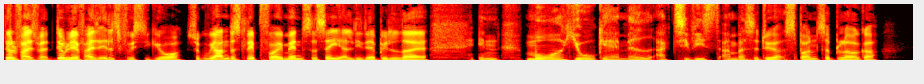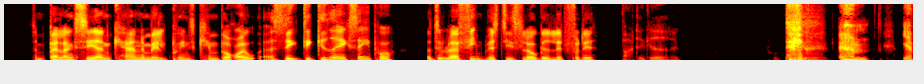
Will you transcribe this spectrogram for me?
Det ville, faktisk være, det ville jeg faktisk elske, hvis de gjorde. Så kunne vi andre slippe for imens at se alle de der billeder af en mor yoga med aktivist, ambassadør, sponsorblogger, som balancerer en kernemælk på hendes kæmpe røv. Altså, det, det gider jeg ikke se på. Og det ville være fint, hvis de slukkede lidt for det. Nå, det gider jeg da ja,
